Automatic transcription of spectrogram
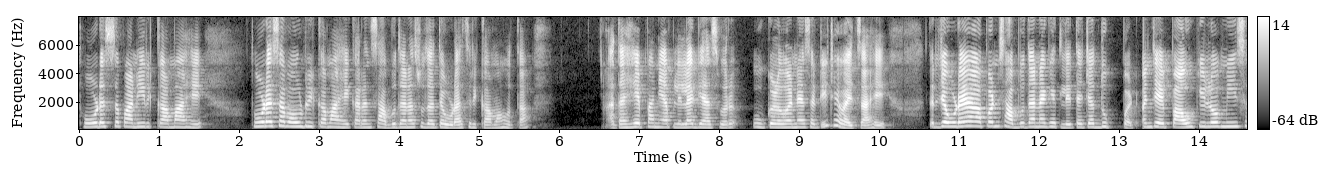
थोडंसं पाणी रिकामा आहे. थोडासा बाऊल रिकामा आहे कारण साबुदाणासुद्धा तेवढाच रिकामा होता. आता हे पाणी आपल्याला गॅसवर उकळवण्यासाठी ठेवायचं आहे. तर जेवढे आपण साबुदाणा घेतले त्याच्या दुप्पट म्हणजे पाव किलो मी स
